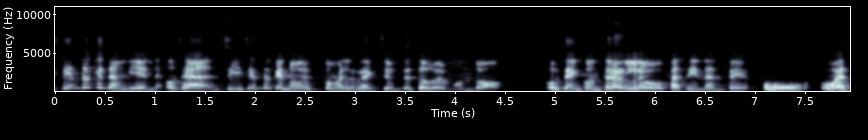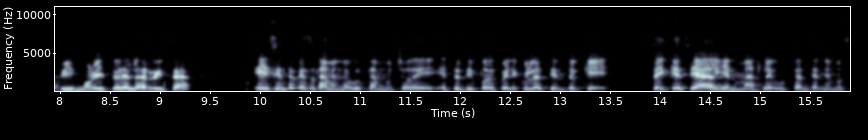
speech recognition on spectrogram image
Siento que también, o sea, sí, siento que no es como la reacción de todo el mundo, o sea, encontrarlo fascinante o, o así morirte de la risa. Eh, siento que eso también me gusta mucho de este tipo de películas. Siento que sé que si a alguien más le gustan, tenemos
